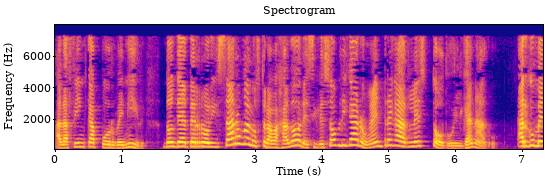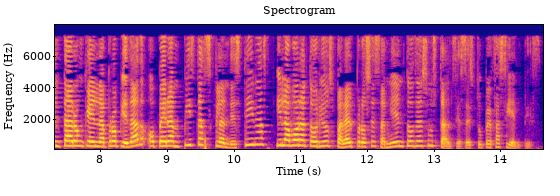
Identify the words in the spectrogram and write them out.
a la finca Porvenir, donde aterrorizaron a los trabajadores y les obligaron a entregarles todo el ganado. Argumentaron que en la propiedad operan pistas clandestinas y laboratorios para el procesamiento de sustancias estupefacientes.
